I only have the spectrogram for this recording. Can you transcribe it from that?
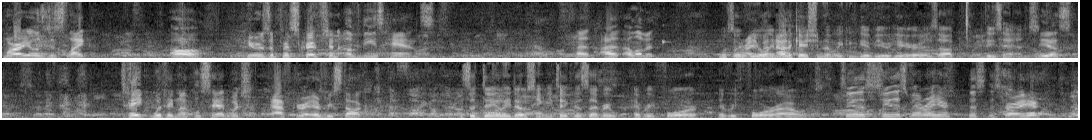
Mario's just like, oh, here's a prescription of these hands. I, I, I love it. Looks like Right, the only medication that we can give you here is uh, these hands. Yes. Take with a knuckle sandwich after every stock. It's a daily dosing. You take this every every four every four hours. See this? See this man right here? This this guy right here?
